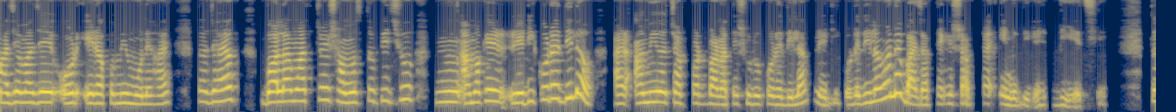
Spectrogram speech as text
মাঝে মাঝে ওর এরকমই মনে হয়। তো যাই হোক, বলা মাত্রই সমস্ত কিছু আমাকে রেডি করে দিল, আর আমিও চটপট বানাতে শুরু করে দিলাম। রেডি করে দিল মানে বাজার থেকে সবটা এনে দিলে, দিয়েছে। তো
